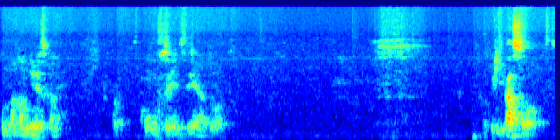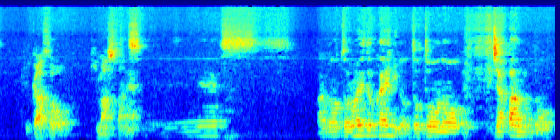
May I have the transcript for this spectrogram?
そんな感じですかね。と。ピカソピカソ、来ましたね。えーあのドロイド会議の怒涛のジャパンの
